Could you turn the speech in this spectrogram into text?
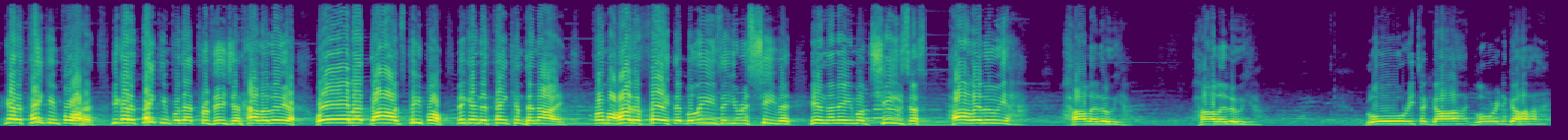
You got to thank Him for it. You got to thank Him for that provision. Hallelujah. Oh, let God's people begin to thank Him tonight from a heart of faith that believes that you receive it in the name of Jesus. Hallelujah. Hallelujah. Hallelujah. Glory to God. Glory to God.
